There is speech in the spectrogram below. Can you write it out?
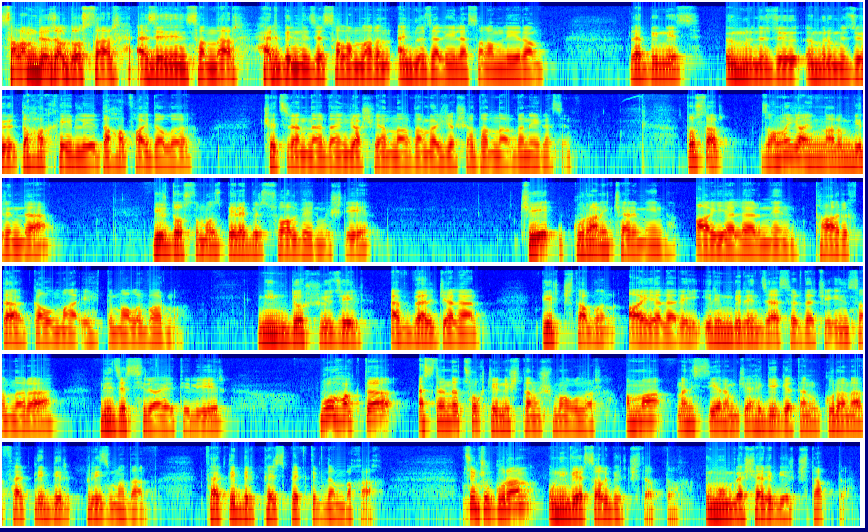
Salam gözəl dostlar, əziz insanlar, hər birinizi salamların ən gözəli ilə salamlayıram. Rəbbimiz ömrünüzü, ömrümüzü daha xeyirli, daha faydalı keçirənlərdən, yaşayanlardan və yaşadanlardan eyləsin. Dostlar, canlı yayımların birində bir dostumuz belə bir sual vermişdi ki, Qurani Kərimin ayələrinin tarixdə qalma ehtimalı varmı? 1400 il əvvəl gələn bir kitabın ayələri 21-ci əsrdəki insanlara necə sirayət eləyir? Bu haqqda əslində çox geniş danışmaq olar. Amma mən istəyirəm ki, həqiqətən Qurana fərqli bir prizmadan, fərqli bir perspektivdən baxaq. Çünki Quran universal bir kitabdır, ümumbəşəri bir kitabdır.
